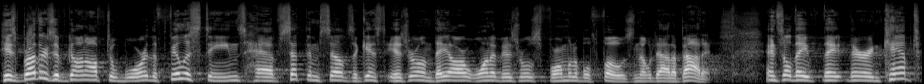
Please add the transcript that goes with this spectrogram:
His brothers have gone off to war. The Philistines have set themselves against Israel, and they are one of Israel's formidable foes, no doubt about it. And so they, they, they're encamped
